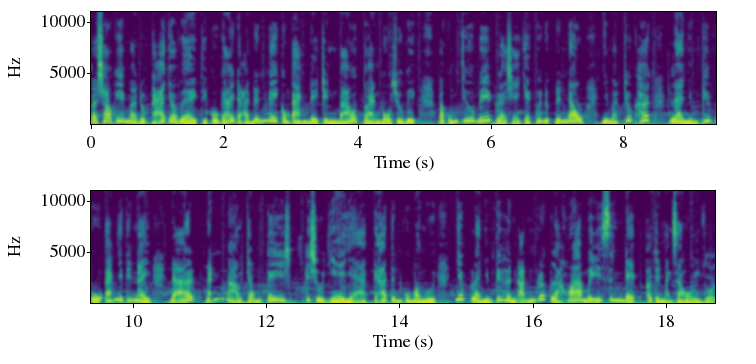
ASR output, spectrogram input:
Và sau khi mà được thả cho về thì cô gái đã đến ngay công an để trình báo toàn bộ sự việc và cũng chưa biết là sẽ giải quyết được đến đâu. Nhưng mà trước hết là những cái vụ án như thế này đã đánh vào trong cái cái sự nhẹ dạ cả tin của mọi người nhất là những cái hình ảnh rất là hoa mỹ xinh đẹp ở trên mạng xã hội. Đúng rồi,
